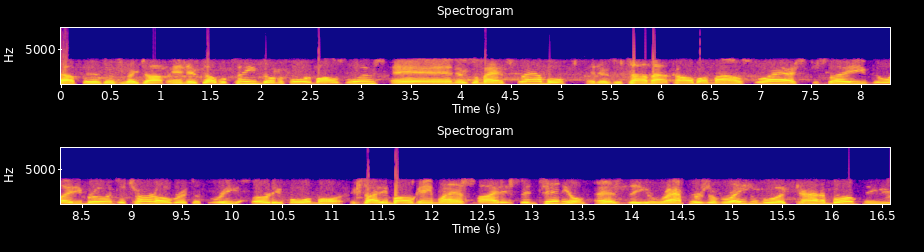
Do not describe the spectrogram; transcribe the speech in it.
out there does a great job, and there's double teams on the floor. The ball's loose, and there's a mad scramble, and there's a timeout call by Miles Thrash to save the Lady Bruins a turnover at the 3:34 mark. Exciting ball game last night at Centennial as the Raptors of Ravenwood kind of broke the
